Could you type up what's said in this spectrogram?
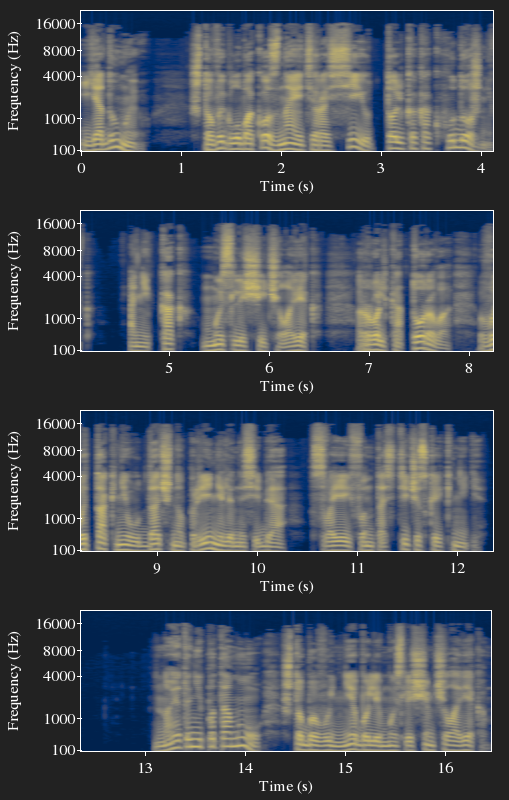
Я думаю, что вы глубоко знаете Россию только как художник, а не как мыслящий человек, роль которого вы так неудачно приняли на себя в своей фантастической книге. Но это не потому, чтобы вы не были мыслящим человеком,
